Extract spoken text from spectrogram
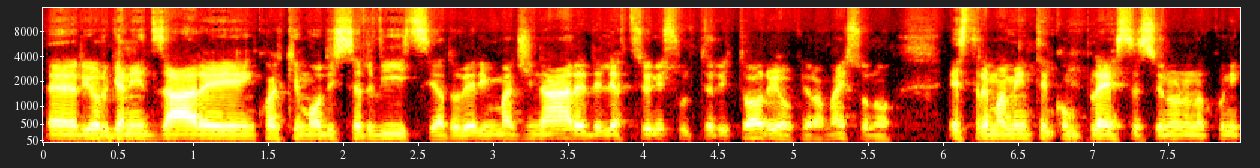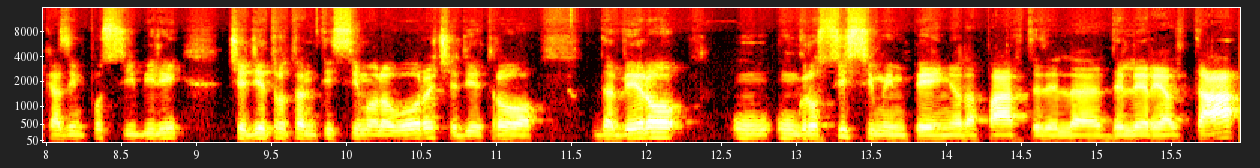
eh, riorganizzare in qualche modo i servizi, a dover immaginare delle azioni sul territorio che oramai sono estremamente complesse, se non in alcuni casi impossibili, c'è dietro tantissimo lavoro e c'è dietro davvero un, un grossissimo impegno da parte del, delle realtà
